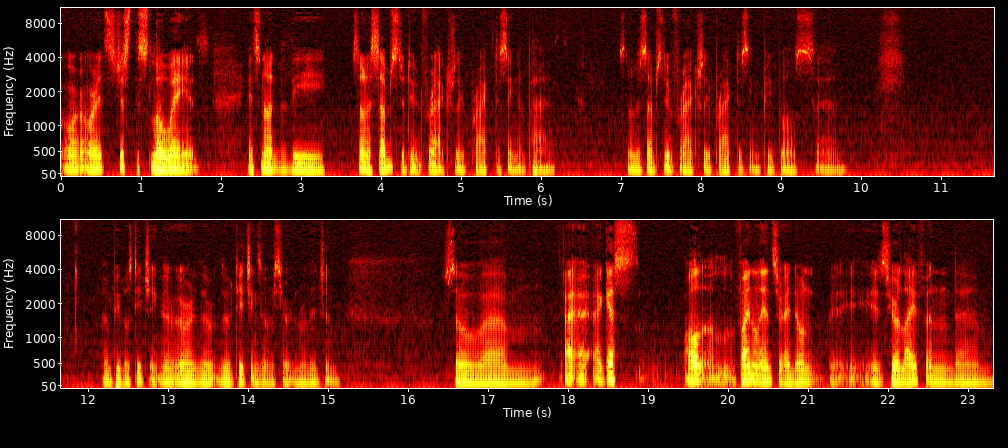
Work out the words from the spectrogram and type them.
or or it's just the slow way. It's it's not the it's not a substitute for actually practicing a path. It's not a substitute for actually practicing people's uh, people's teaching or, or the the teachings of a certain religion. So um, I, I guess all final answer I don't it's your life and um,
